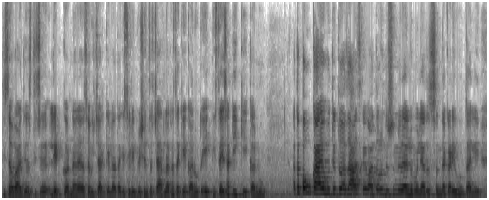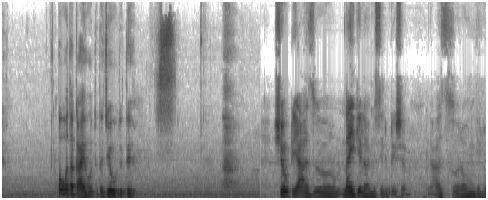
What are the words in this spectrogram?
तिचा वाढदिवस तिचे लेट करणार आहे असा विचार केला होता की सेलिब्रेशनचा चार लाखाचा केक आणू तर एक तिचाईसाठी केक आणू. आता पाहू काय होते तर आता आज काही वातावरण दिसून राहिलं मला आता संध्याकाळी होत आली. पाहू आता काय होते तर जे होते ते. शेवटी आज नाही केलं आम्ही सेलिब्रेशन आज राहून गेलो.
